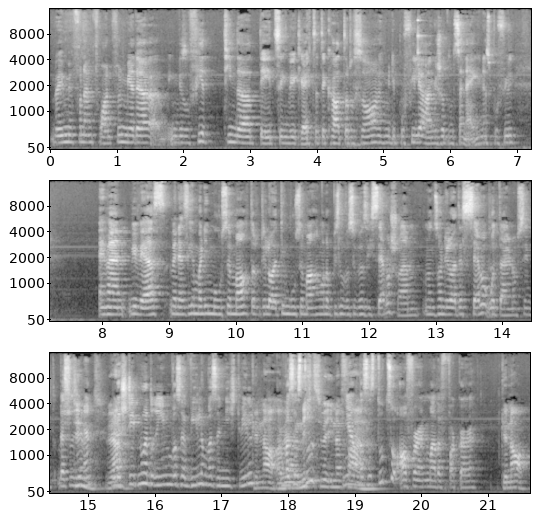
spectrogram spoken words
weil ich mir von einem Freund von mir, der irgendwie so vier Tinder-Dates irgendwie gleichzeitig hat oder so, habe ich mir die Profile angeschaut und sein eigenes Profil. Ich meine, wie wäre es, wenn er sich einmal die Muse macht oder die Leute die Muse machen und ein bisschen was über sich selber schreiben? Und dann sollen die Leute selber urteilen, ob sie sind. Weißt du, was ich meine? ja. Weil da steht nur drin, was er will und was er nicht will. Genau, aber und wir was haben nichts du, über ihn Ja, erfahren. was hast du zu offern, Motherfucker? Genau.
